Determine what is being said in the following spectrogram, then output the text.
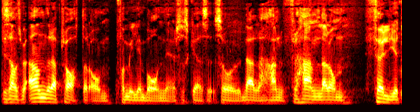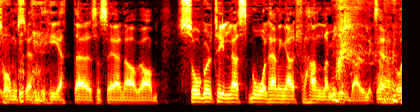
tillsammans med andra pratar om familjen Bonnier, så, ska, så när han förhandlar om följetongsrättigheter, så säger han, ja, så går det till när smålänningar förhandlar med judar. Liksom.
